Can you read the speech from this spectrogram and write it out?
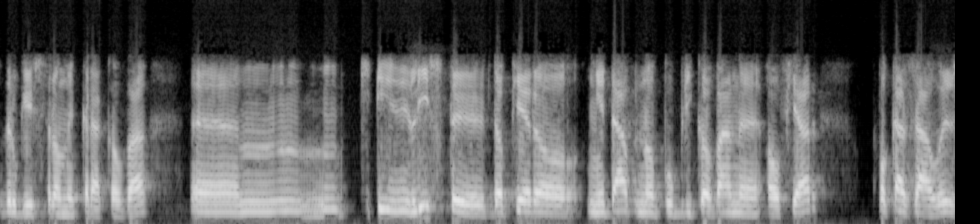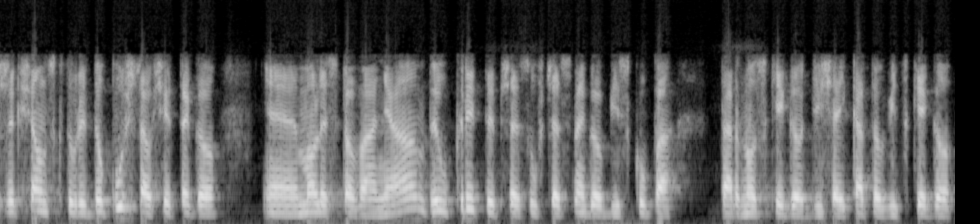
z drugiej strony Krakowa, listy dopiero niedawno publikowane ofiar pokazały, że ksiądz, który dopuszczał się tego e, molestowania, był kryty przez ówczesnego biskupa tarnowskiego, dzisiaj katowickiego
